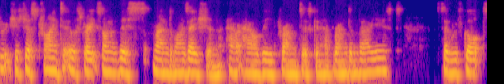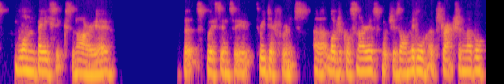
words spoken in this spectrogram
which is just trying to illustrate some of this randomization, how, how the parameters can have random values. So we've got one basic scenario that splits into three different uh, logical scenarios, which is our middle abstraction level.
